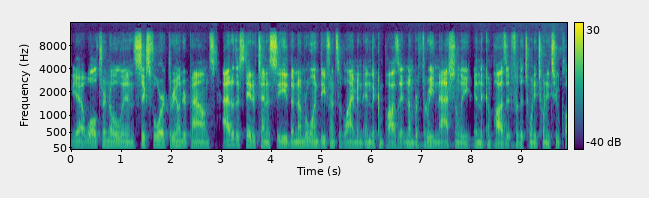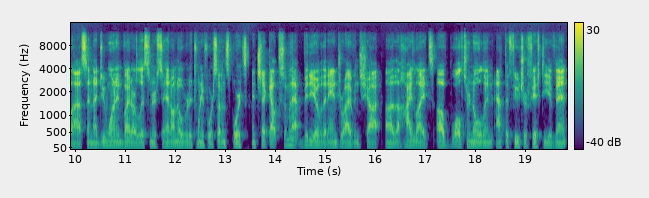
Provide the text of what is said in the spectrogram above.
Yeah, Walter Nolen, 6'4, 300 pounds, out of the state of Tennessee, the number one defensive lineman in the composite, number three nationally in the composite for the 2022 class. And I do want to invite our listeners to head on over to 24 7 Sports and check out some of that video that Andrew Ivins shot, uh, the highlights of Walter Nolen at the Future 50 event.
